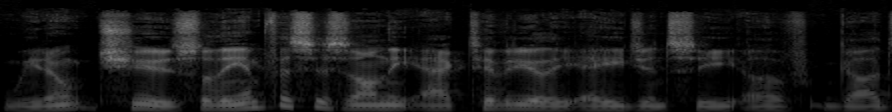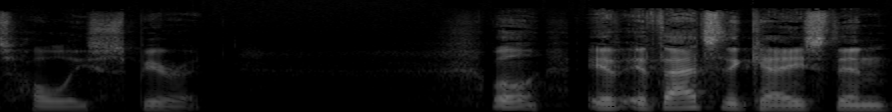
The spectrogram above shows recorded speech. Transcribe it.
We don't choose. So the emphasis is on the activity or the agency of God's Holy Spirit. Well, if, if that's the case, then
